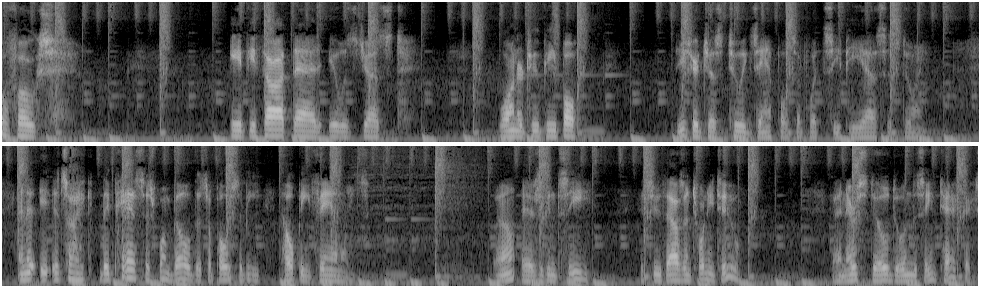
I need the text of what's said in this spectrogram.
Oh, folks, if you thought that it was just one or two people, these are just two examples of what CPS is doing. And it, it, it's like they passed this one bill that's supposed to be helping families. Well, as you can see, it's 2022, and they're still doing the same tactics.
